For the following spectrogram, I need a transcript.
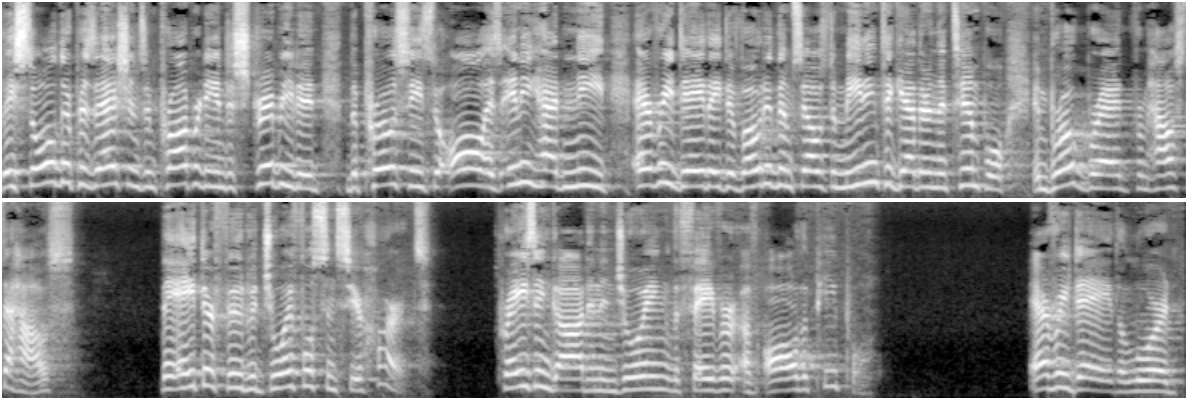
They sold their possessions and property and distributed the proceeds to all as any had need. Every day they devoted themselves to meeting together in the temple and broke bread from house to house. They ate their food with joyful, sincere hearts, praising God and enjoying the favor of all the people. Every day the Lord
